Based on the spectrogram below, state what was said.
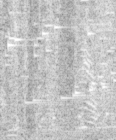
Ha ha ha!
